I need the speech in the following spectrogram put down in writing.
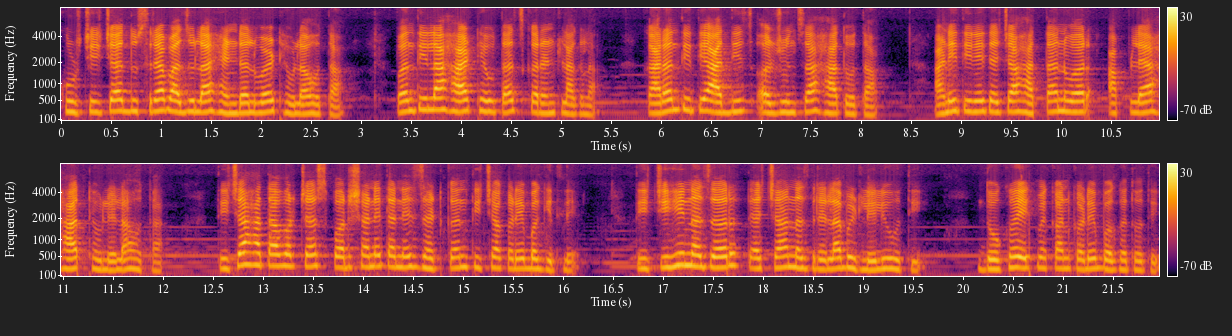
खुर्चीच्या दुसऱ्या बाजूला हँडलवर ठेवला होता. पण तिला हात ठेवताच करंट लागला कारण तिथे आधीच अर्जुनचा हात होता आणि तिने त्याच्या हातांवर आपल्या हात ठेवलेला होता. तिच्या हातावरच्या स्पर्शाने त्याने झटकन तिच्याकडे बघितले. तिचीही नजर त्याच्या नजरेला भिडलेली होती. दोघं एकमेकांकडे बघत होते.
